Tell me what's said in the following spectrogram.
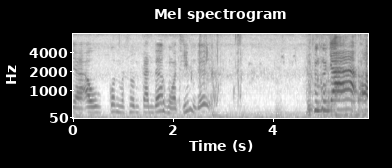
อย่าเอาก้นมาชนกันเด้อหัวทิ่มเด้อ อย่าอ้อ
